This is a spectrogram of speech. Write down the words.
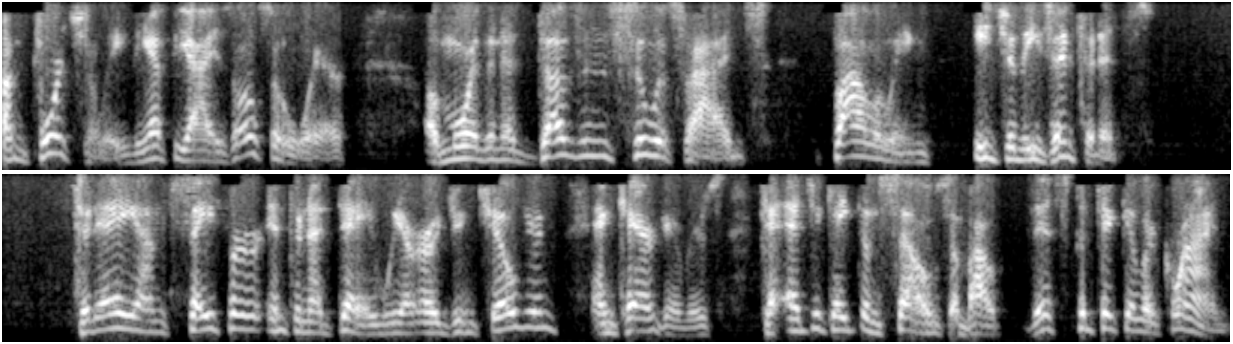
Unfortunately, the FBI is also aware of more than a dozen suicides following each of these incidents. Today on Safer Internet Day, we are urging children and caregivers to educate themselves about this particular crime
